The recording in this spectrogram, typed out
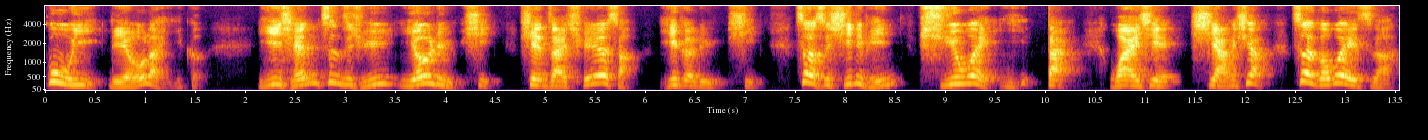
故意留了一个。以前政治局有女性，现在缺少一个女性，这是习近平虚位以待。外界想象这个位置啊，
